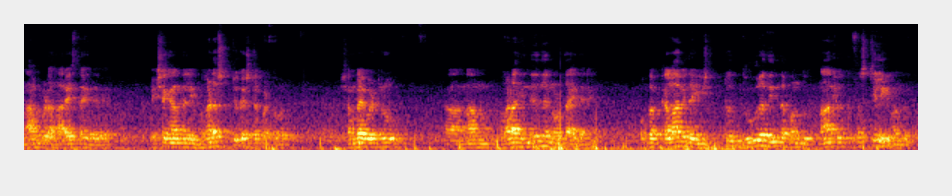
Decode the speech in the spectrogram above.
ನಾವು ಕೂಡ ಹಾರೈಸ್ತಾ ಇದ್ದೇವೆ. ಯಕ್ಷಗಾನದಲ್ಲಿ ಬಹಳಷ್ಟು ಕಷ್ಟಪಟ್ಟವರು. ಶಂಭೆ ಭಟ್ರು ನಾನು ಬಹಳ ಹಿಂದಿನಿಂದಲೇ ನೋಡ್ತಾ ಇದ್ದೇನೆ. ಒಬ್ಬ ಕಲಾವಿದ ಇಷ್ಟು ದೂರದಿಂದ ಬಂದು, ನಾನು ಇವತ್ತು ಫಸ್ಟ್ ಇಲ್ಲಿಗೆ ಬಂದದ್ದು.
